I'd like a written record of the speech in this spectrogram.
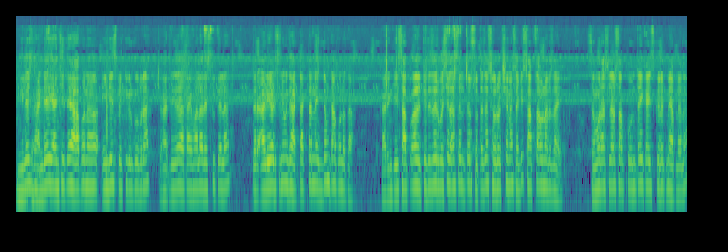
निलेश धांडे यांची ते आपण इंडियन स्पेक्टिकल कोबरा रात्रीच्या टायमाला रेस्क्यू केला तर अडीअडचणीमध्ये हात टाकताना एकदम टाकू नका. कारण की साप तिथे जर बसेल असेल तर स्वतःच्या संरक्षणासाठी साप चावणारच आहे. समोर असल्यावर साप कोणताही काहीच करत नाही आपल्याला.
